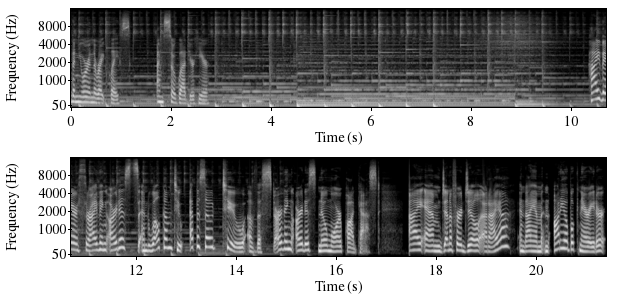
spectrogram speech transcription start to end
then you're in the right place. I'm so glad you're here. Hi there, thriving artists, and welcome to episode two of the Starving Artist No More podcast. I am Jennifer Jill Araya, and I am an audiobook narrator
